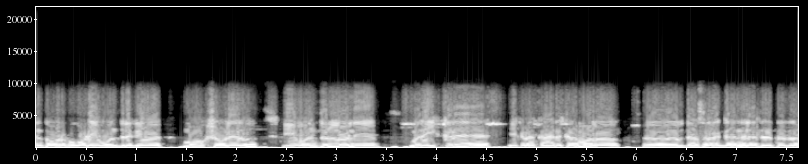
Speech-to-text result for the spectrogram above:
ఇంతవరకు కూడా ఈ వంతులకి మోక్షం లేదు. ఈ వంతుల్లోని మరి ఇక్కడే ఇక్కడ కార్యక్రమాలు దసరాకు కానీ లేదా ఇతర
